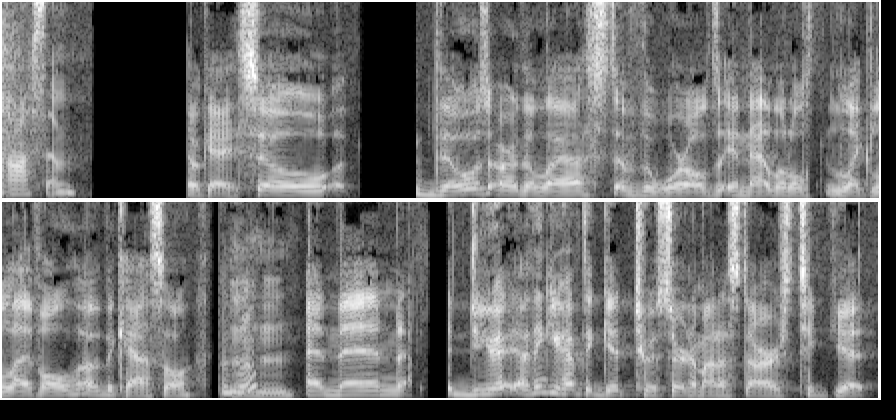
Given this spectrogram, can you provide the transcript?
awesome. Okay, so those are the last of the worlds in that little like level of the castle. hmm And then do you I think you have to get to a certain amount of stars to get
